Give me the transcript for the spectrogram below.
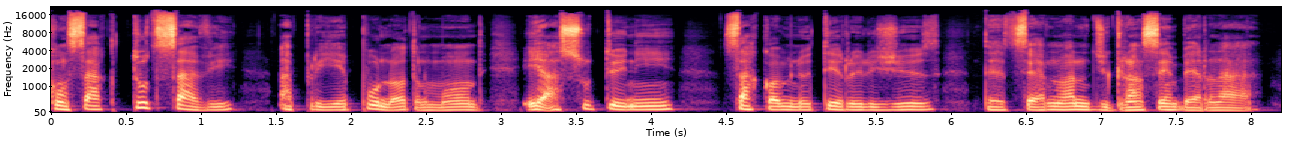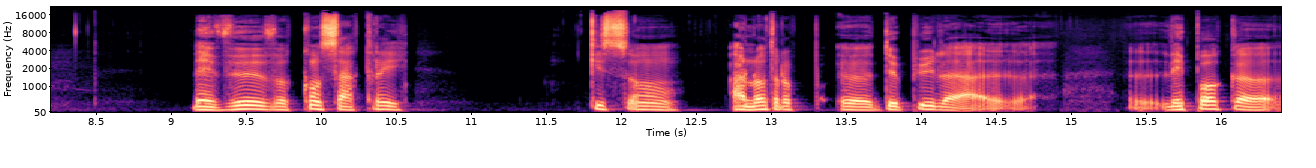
consacre toute sa vie à prier pour notre monde et à soutenir sa communauté religieuse des chanoines du Grand Saint-Bernard. Les veuves consacrées qui sont à notre, euh, depuis l'époque euh,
